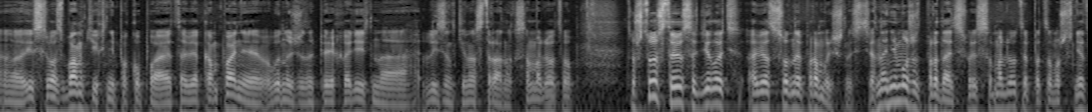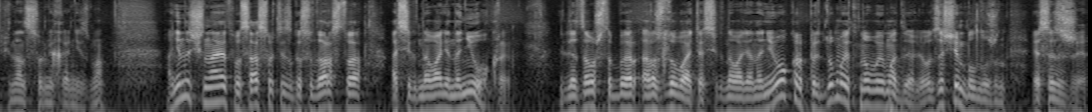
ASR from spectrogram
если у вас банки их не покупают, авиакомпания вынуждена переходить на лизинг иностранных самолетов, то что остается делать авиационной промышленности? Она не может продать свои самолеты, потому что нет финансового механизма. Они начинают высасывать из государства ассигнования на неокры. И для того, чтобы раздувать ассигнования на неокр, придумают новые модели. Вот зачем был нужен ССЖ?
